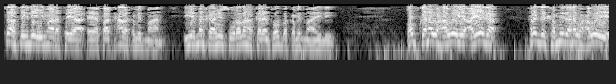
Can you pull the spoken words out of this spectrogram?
sidaasay leeyihiin maaragtay faatixada ka mid maahan iyo markaasi suuradaha kaleentoodba ka mid maahanay leeyihiin qofkana waxa weeye ayaga ragga kamidana waxa weeye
